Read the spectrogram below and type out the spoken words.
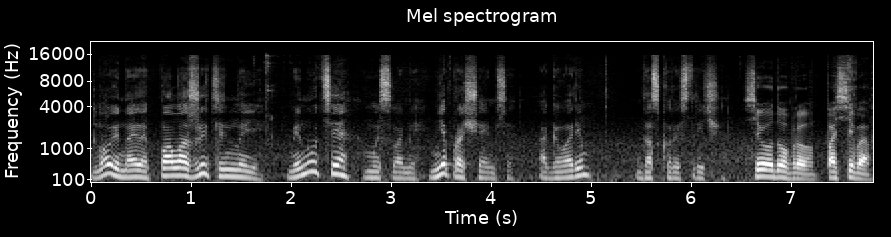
Ну и на этой положительной минуте мы с вами не прощаемся, а говорим до скорой встречи. Всего доброго. Спасибо.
